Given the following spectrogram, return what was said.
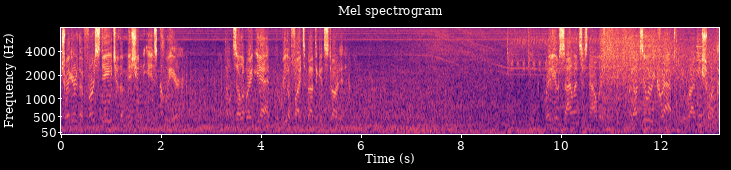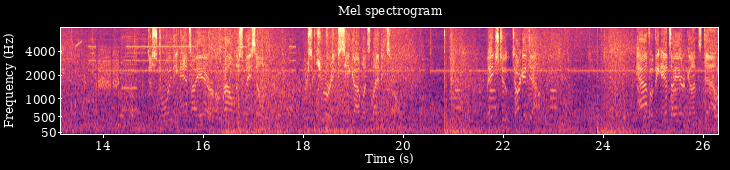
Trigger, the first stage of the mission is clear. Don't celebrate yet. The real fight's about to get started. Silence is now lifted. The auxiliary craft will be arriving shortly. Destroy the anti-air around the space elevator. We're securing Sea Goblin's landing zone. Mage 2, target down. Half of the anti-air guns down.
